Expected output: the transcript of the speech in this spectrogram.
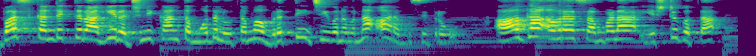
ಬಸ್ ಕಂಡಕ್ಟರ್ ಆಗಿ ರಜನಿಕಾಂತ್ ಮೊದಲು ತಮ್ಮ ವೃತ್ತಿ ಜೀವನವನ್ನ ಆರಂಭಿಸಿದ್ರು. ಆಗ ಅವರ ಸಂಬಳ ಎಷ್ಟು ಗೊತ್ತಾ?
